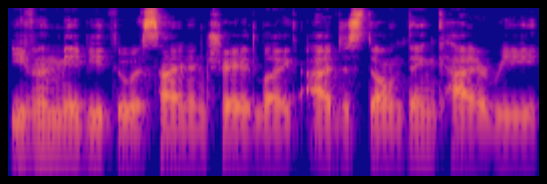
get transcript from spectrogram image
even maybe through a sign and trade. Like I just don't think Kyrie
